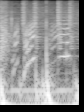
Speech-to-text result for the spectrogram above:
Yeah.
